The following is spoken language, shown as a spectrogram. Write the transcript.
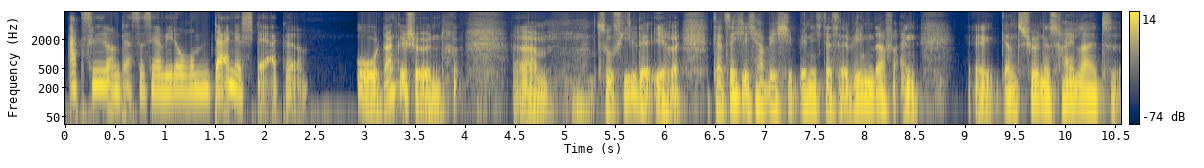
Axel, und das ist ja wiederum deine Stärke. Oh, danke schön. Ähm, zu viel der Ehre. Tatsächlich habe ich, wenn ich das erwähnen darf, ein äh, ganz schönes Highlight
